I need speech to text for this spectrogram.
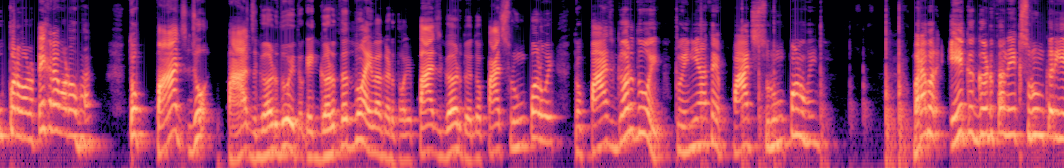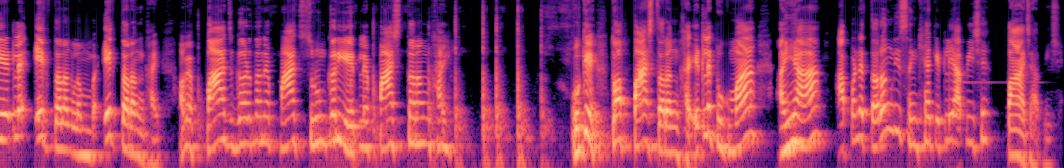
ઉપરવાળો, ટેકરાવાળો ભાગ. તો પાંચ જો પાંચ ગર્દ હોય તો કંઈ ગર્દ જ ન આવ્યા કરતો હોય. પાંચ ગર્દ હોય તો પાંચ શૃંગ પણ હોય. તો પાંચ ગર્દ હોય તો એની સાથે પાંચ શૃંગ પણ હોય. બરાબર? એક ગર્ત અને એક શૃંગ કરીએ એટલે એક તરંગ લંબાઈ, એક તરંગ થાય. હવે પાંચ ગર્ત અને પાંચ શૃંગ કરીએ એટલે પાંચ તરંગ થાય. ઓકે? તો આ પાંચ તરંગ થાય. એટલે ટૂંકમાં અહીંયા આપણને તરંગની સંખ્યા કેટલી આપી છે? પાંચ આપી છે.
